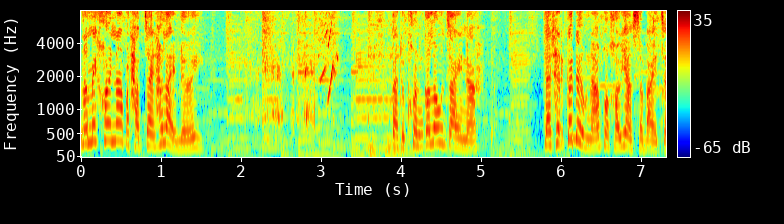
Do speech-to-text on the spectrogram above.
นั่นไม่ค่อยน่าประทับใจเท่าไหร่เลย แต่ทุกคนก็โล่งใจนะ และเท็ดก็ดื่มน้ำของเขาอย่างสบายใจ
